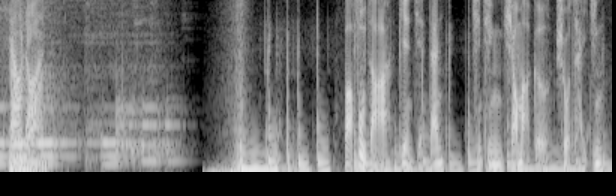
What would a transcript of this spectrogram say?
小暖。把复杂变简单，请听小马哥说财经。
